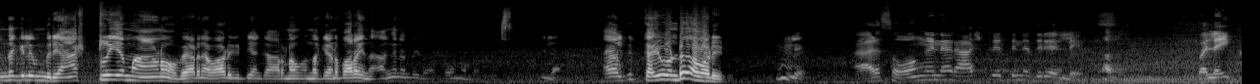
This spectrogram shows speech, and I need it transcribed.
എന്തെങ്കിലും രാഷ്ട്രീയമാണോ വേടൻ അവാർഡ് കിട്ടിയാൻ കാരണം എന്നൊക്കെയാണ് പറയുന്നത്. അങ്ങനെ എന്തെങ്കിലും തോന്നുന്നുണ്ടോ? ഇല്ല. അയാൾക്ക് കഴിവുണ്ട് അവാർഡ് കിട്ടി. ഇല്ലേ? അയാളെ സോങ് തന്നെ രാഷ്ട്രീയത്തിനെതിരല്ലേ ലൈക്ക്.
